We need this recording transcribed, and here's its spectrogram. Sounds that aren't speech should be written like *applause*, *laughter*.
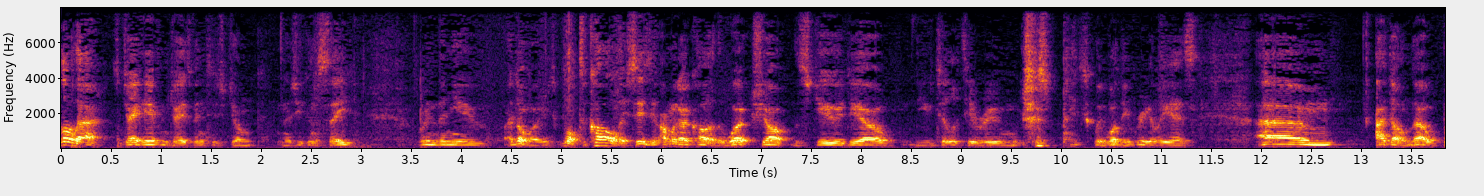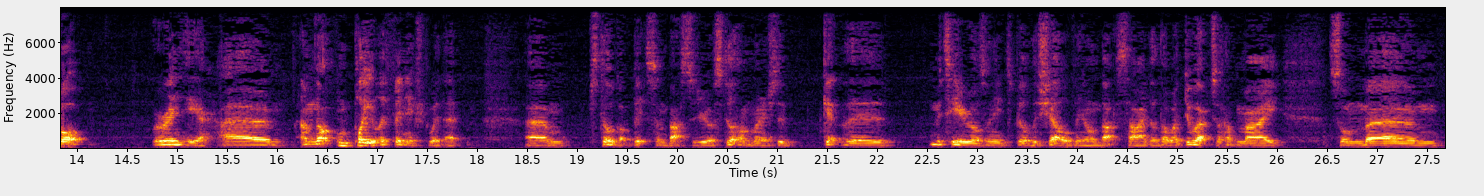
Hello there, it's Jay here from Jay's Vintage Junk and as you can see we're in the new, I don't know what to call this, is it? I'm going to call it the workshop, the studio, the utility room *laughs* which is basically what it really is. Um, I don't know but we're in here. Um, I'm not completely finished with it. Um, still got bits and bats to do, I still haven't managed to get the materials I need to build the shelving on that side although I do actually have my some um,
